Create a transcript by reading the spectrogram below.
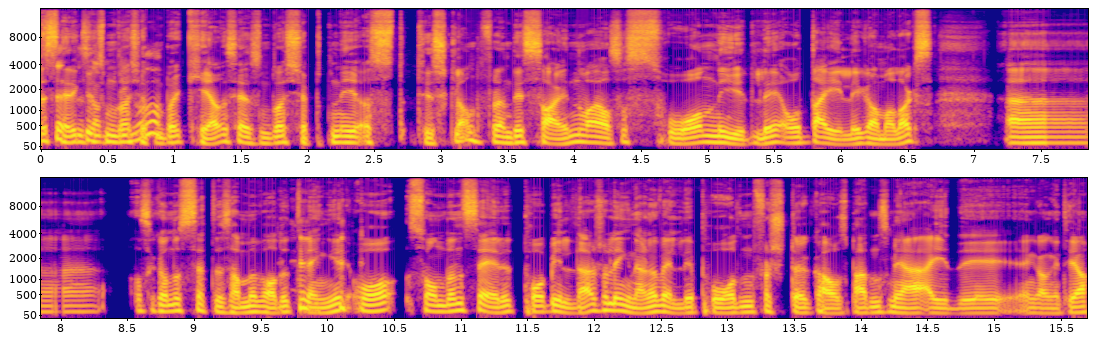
Det ser ikke ut som du har kjøpt den på Ikea, det ser ut som du har kjøpt den i Øst-Tyskland. For den designen var altså så nydelig og deilig gammeldags. Eh, og så kan du sette sammen hva du trenger. og sånn den ser ut på bildet her, så ligner den jo veldig på den første Kaospaden som jeg eide en gang i tida.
